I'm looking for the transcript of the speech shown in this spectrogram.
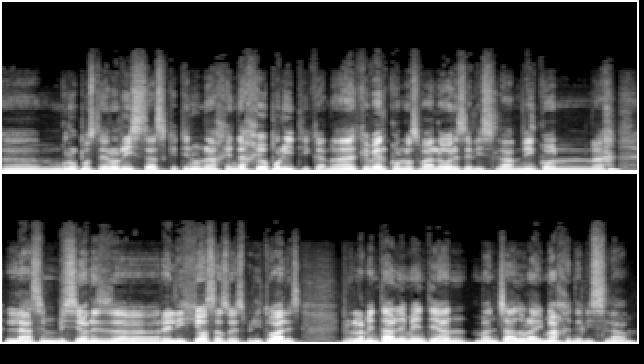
em, grupos terroristas que tienen una agenda geopolítica, nada que ver con los valores del Islam ni con ah, las ambiciones eh, religiosas o espirituales, pero lamentablemente han manchado la imagen del Islam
